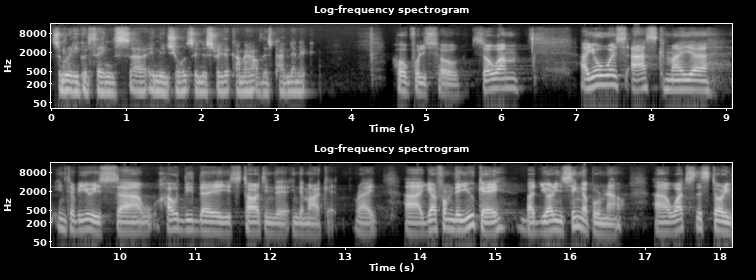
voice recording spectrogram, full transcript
some really good things uh, in the insurance industry that come out of this pandemic. Hopefully so. So, um, I always ask my uh, interviewees uh, how did they start in the in the market, right? Uh, you are from the UK, but you are in Singapore now. Uh, what's the story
